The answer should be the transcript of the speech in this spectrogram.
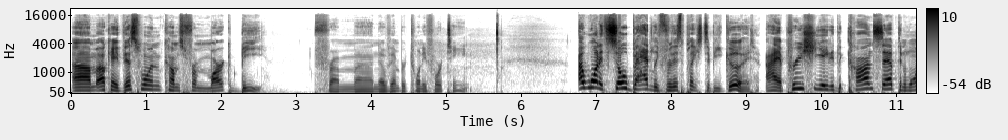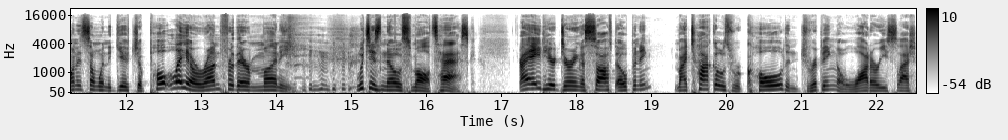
Um, okay, this one comes from Mark B. from uh, November 2014. I wanted so badly for this place to be good. I appreciated the concept and wanted someone to give Chipotle a run for their money, which is no small task. I ate here during a soft opening. My tacos were cold and dripping a watery slash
